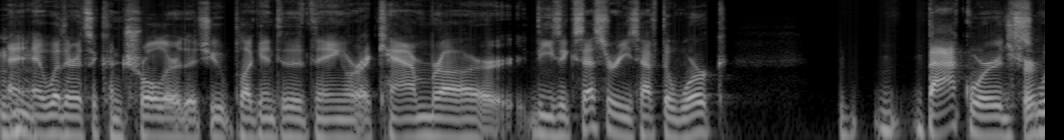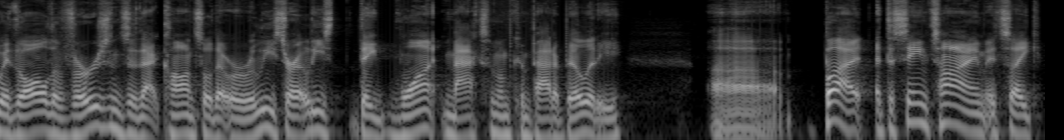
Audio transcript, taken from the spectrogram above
and, and whether it's a controller that you plug into the thing or a camera or these accessories have to work backwards Sure. with all the versions of that console that were released, or at least they want maximum compatibility. Uh, but at the same time, it's like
